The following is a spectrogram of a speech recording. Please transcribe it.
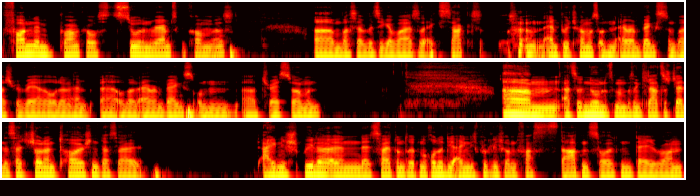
von den Broncos zu den Rams gekommen ist, ähm, was ja witzigerweise exakt 'n Ambry Thomas und 'n Aaron Banks zum Beispiel wäre oder 'n Am äh, oder 'n Aaron Banks und 'n, äh, Trey Sermon. Ähm, also nur um das mal 'n bisschen klarzustellen, ist halt schon enttäuschend, dass halt eigentlich Spieler in der 2. und 3. Runde, die eigentlich wirklich schon fast starten sollten, Day One,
